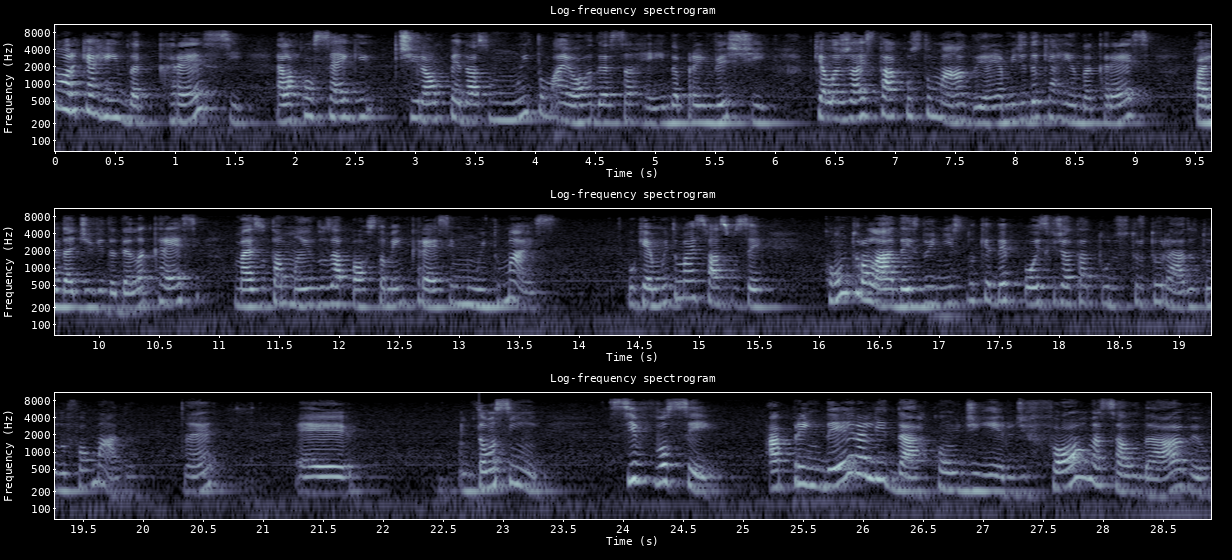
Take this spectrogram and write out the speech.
na hora que a renda cresce, ela consegue tirar um pedaço muito maior dessa renda para investir, porque ela já está acostumada. E aí, à medida que a renda cresce, qualidade de vida dela cresce, mas o tamanho dos apostos também cresce muito mais. Porque é muito mais fácil você controlar desde o início do que depois que já está tudo estruturado, tudo formado, né? É, então, assim, se você aprender a lidar com o dinheiro de forma saudável,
